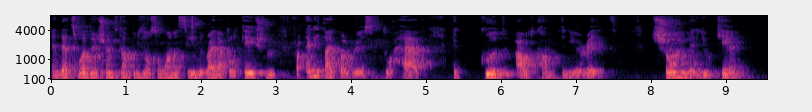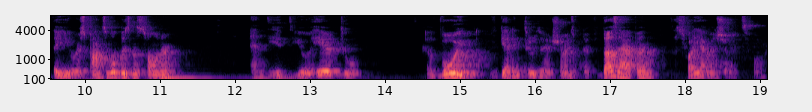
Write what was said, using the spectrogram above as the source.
And that's what the insurance companies also want to see in the right application for any type of risk to have a good outcome in your rate. Showing that you care, that you're a responsible business owner, and you're here to avoid getting through the insurance. But if it does happen, that's why you have insurance for.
